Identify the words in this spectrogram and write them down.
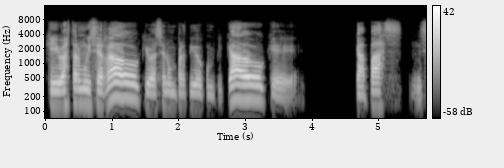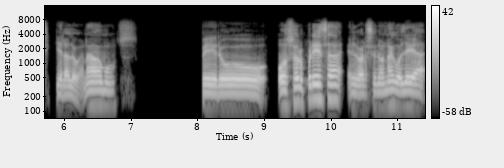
que iba a estar muy cerrado, que iba a ser un partido complicado, que capaz ni siquiera lo ganábamos. Pero, oh sorpresa, el Barcelona golea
